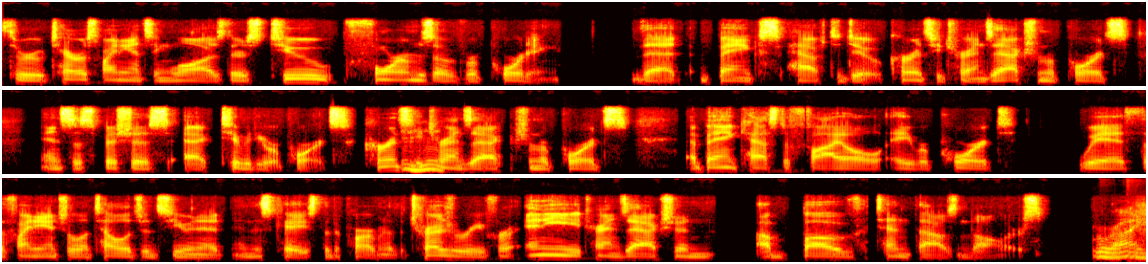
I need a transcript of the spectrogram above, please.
through terrorist financing laws. There's two forms of reporting that banks have to do: currency transaction reports and suspicious activity reports. Currency mm-hmm. transaction reports a bank has to file a report with the financial intelligence unit, in this case, the Department of the Treasury, for any transaction above $10,000. Right.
